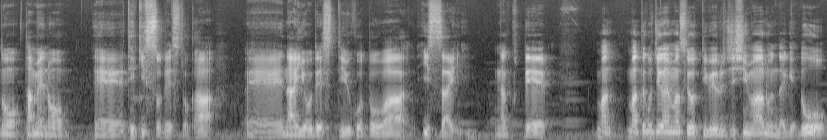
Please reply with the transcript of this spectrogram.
のための、えーテキストですとか、えー内容ですっていうことは一切なくて、まあ、全く違いますよって言える自信はあるんだけど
